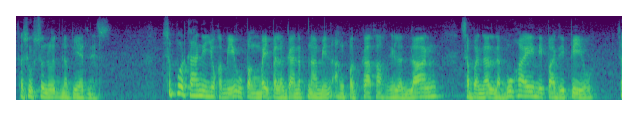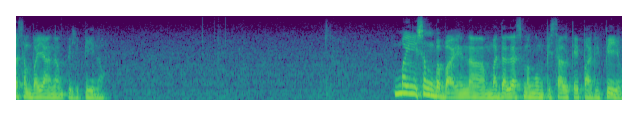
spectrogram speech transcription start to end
sa susunod na biyernes. Suportahan ninyo kami upang maipalaganap namin ang pagkakakilanlan sa banal na buhay ni Padre Pio sa sambayanang Pilipino. May isang babae na madalas mangumpisal kay Padre Pio.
